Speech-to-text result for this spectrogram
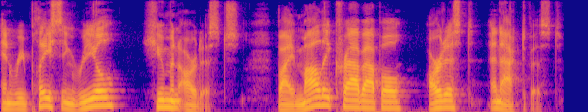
and replacing real, human artists. By Molly Crabapple, artist and activist.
